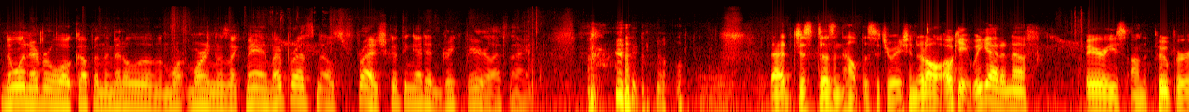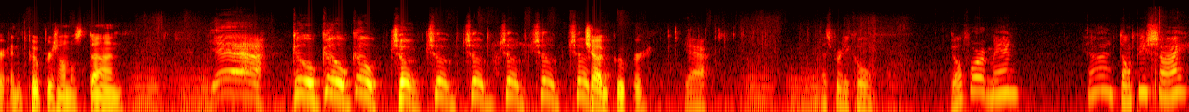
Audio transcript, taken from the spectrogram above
No one ever woke up in the middle of the mor- morning and was like, "Man, my breath smells fresh. Good thing I didn't drink beer last night." That just doesn't help the situation at all. Okay, we got enough berries on the pooper, and the pooper's almost done. yeah. Go, go, go. Chug, chug, chug, chug, chug, chug. Chug pooper. Yeah. That's pretty cool. Go for it, man. Yeah, don't be shy.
